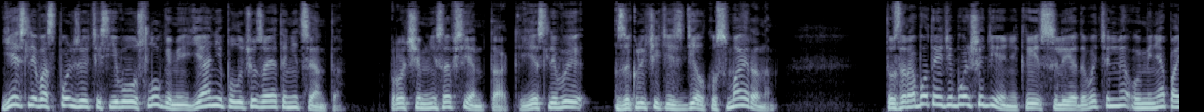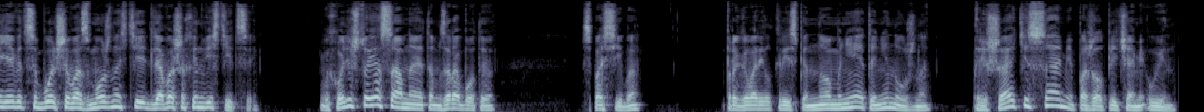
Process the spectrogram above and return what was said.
«Если воспользуетесь его услугами, я не получу за это ни цента. Впрочем, не совсем так. Если вы заключите сделку с Майроном, то заработаете больше денег, и, следовательно, у меня появится больше возможностей для ваших инвестиций. Выходит, что я сам на этом заработаю. — Спасибо, — проговорил Криспин, — но мне это не нужно. — Решайте сами, — пожал плечами Уин.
